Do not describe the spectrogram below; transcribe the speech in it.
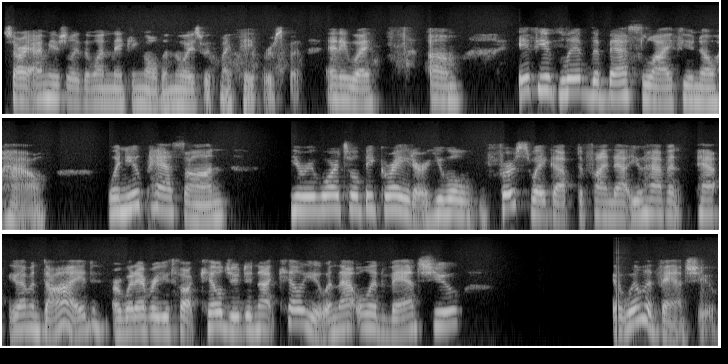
Sorry, I'm usually the one making all the noise with my papers, but anyway, um, if you've lived the best life you know how, when you pass on, your rewards will be greater. You will first wake up to find out you haven't you haven't died, or whatever you thought killed you did not kill you, and that will advance you. It will advance you.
